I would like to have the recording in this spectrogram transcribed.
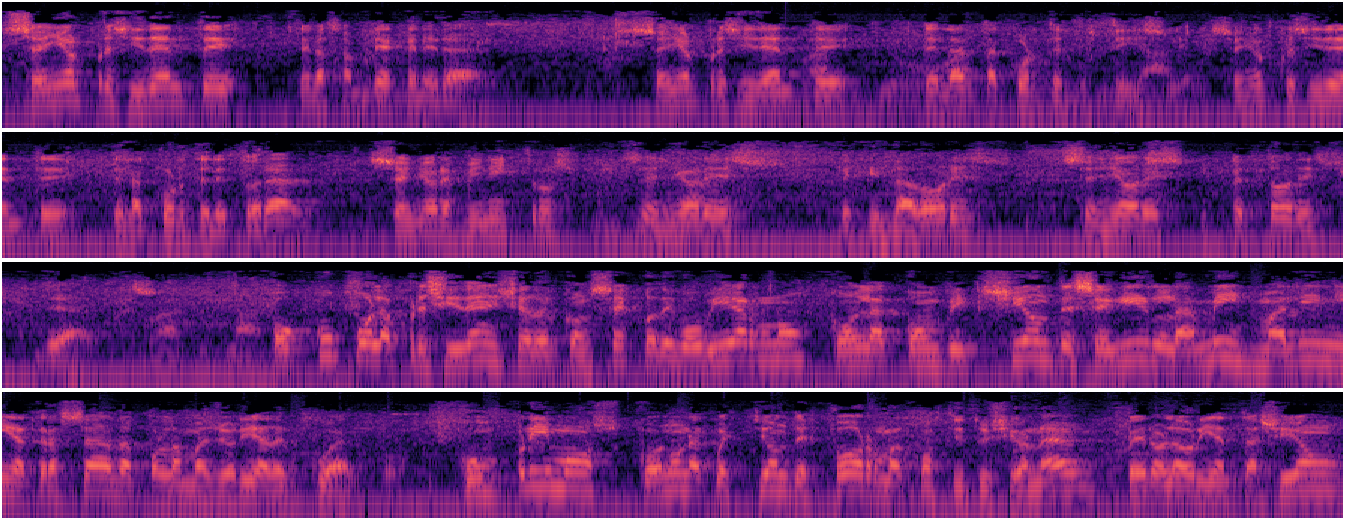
señor presidente de la Asamblea General, señor presidente de la Alta Corte de Justicia, señor presidente de la Corte Electoral, señores ministros, señores legisladores, señores inspectores de armas. Ocupo la presidencia del Consejo de Gobierno con la convicción de seguir la misma línea trazada por la mayoría del cuerpo. Cumplimos con una cuestión de forma constitucional, pero la orientación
